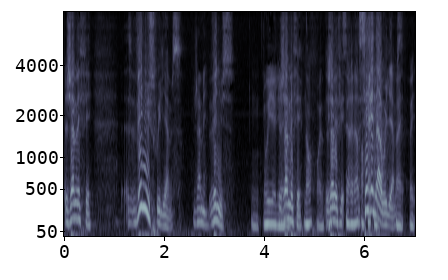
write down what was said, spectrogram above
jamais fait. Venus Williams, Jamais. Venus, Mm. Oui, elle jamais fait. Non, ouais. Jamais fait. Serena, Serena contre, Williams, Ouais, oui.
